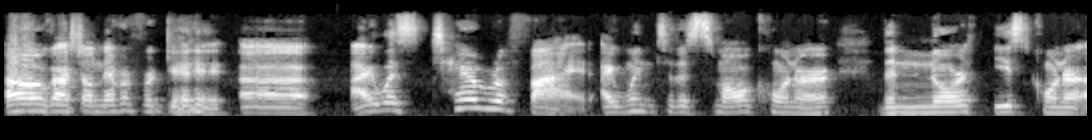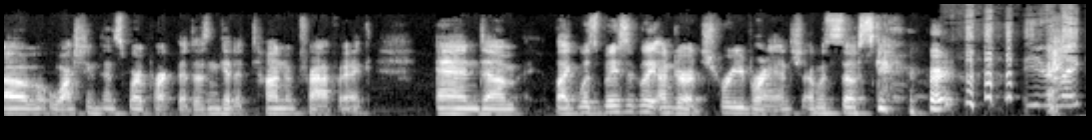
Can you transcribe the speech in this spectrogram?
Oh gosh, I'll never forget it. Uh, I was terrified. I went to this small corner, the northeast corner of Washington Square Park that doesn't get a ton of traffic, and um, like was basically under a tree branch. I was so scared. You're like,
